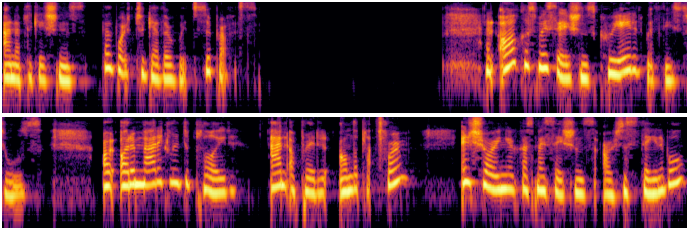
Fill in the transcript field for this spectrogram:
and applications that work together with SuperOffice. And all customizations created with these tools are automatically deployed and operated on the platform, ensuring your customizations are sustainable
